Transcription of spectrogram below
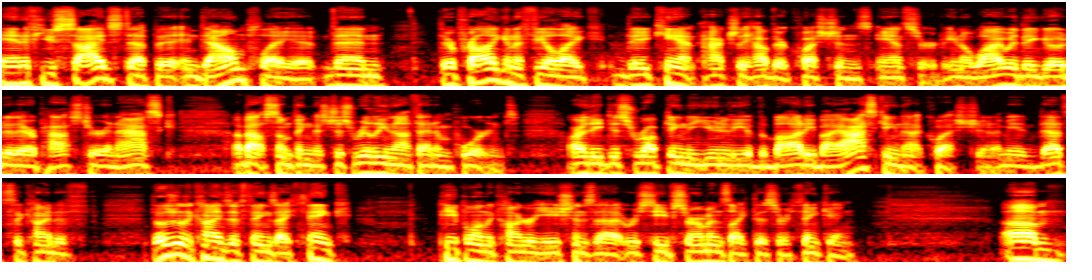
And if you sidestep it and downplay it then they're probably going to feel like they can't actually have their questions answered. You know why would they go to their pastor and ask about something that's just really not that important are they disrupting the unity of the body by asking that question i mean that's the kind of those are the kinds of things i think people in the congregations that receive sermons like this are thinking. Um,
